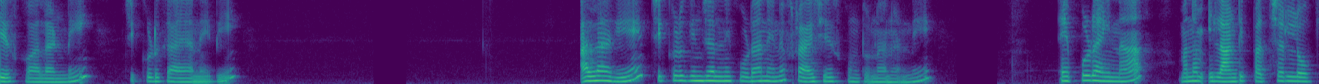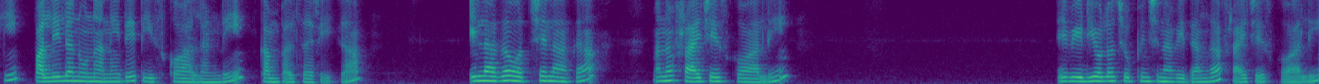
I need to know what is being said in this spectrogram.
చేసుకోవాలండి చిక్కుడుకాయ అనేది. అలాగే చిక్కుడు గింజల్ని కూడా నేను ఫ్రై చేసుకుంటున్నానండి. ఎప్పుడైనా మనం ఇలాంటి పచ్చడిలోకి పల్లీల నూనె అనేదే తీసుకోవాలండి కంపల్సరీగా. ఇలాగ వచ్చేలాగా మనం ఫ్రై చేసుకోవాలి. ఈ వీడియోలో చూపించిన విధంగా ఫ్రై చేసుకోవాలి.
